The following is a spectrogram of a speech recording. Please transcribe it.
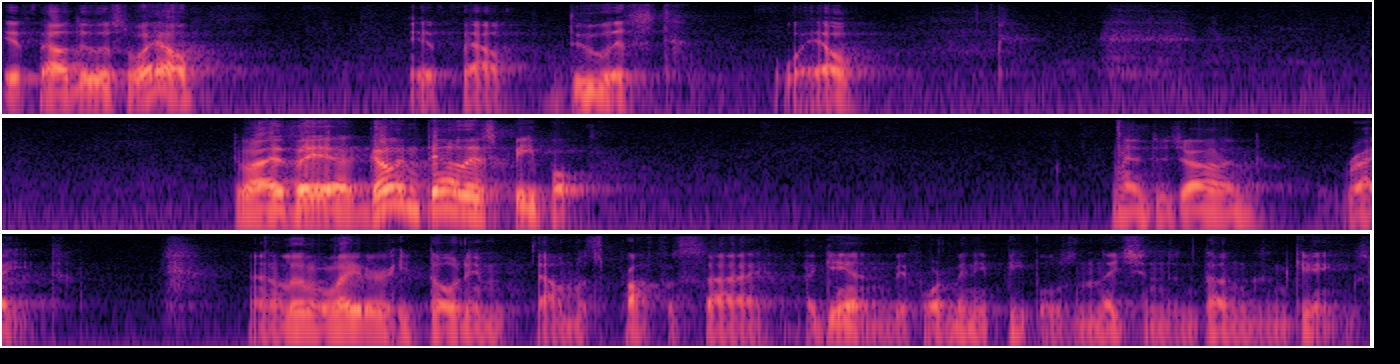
if thou doest well, if thou doest well. To Isaiah, go and tell this people. And to John, write. And a little later he told him, Thou must prophesy again before many peoples and nations and tongues and kings.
